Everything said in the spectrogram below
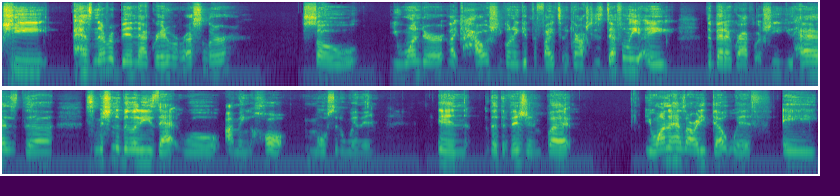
She has never been that great of a wrestler. So you wonder like how is she going to get the fight to the ground? She's definitely a the better grappler. She has the submission abilities that will I mean halt most of the women in the division, but Joanna has already dealt with a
